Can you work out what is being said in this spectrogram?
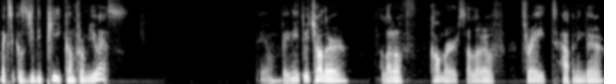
Mexico's GDP come from US. You know, they need to each other. A lot of commerce, a lot of trade happening there,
